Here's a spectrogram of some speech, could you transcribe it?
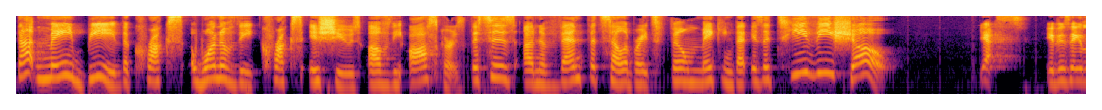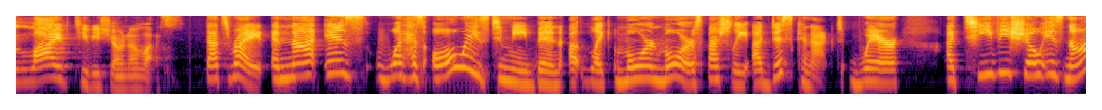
that may be the crux, one of the crux issues of the Oscars. This is an event that celebrates filmmaking that is a TV show. Yes, it is a live TV show, no less. That's right. And that is what has always to me been uh, like more and more, especially a disconnect where A TV show is not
